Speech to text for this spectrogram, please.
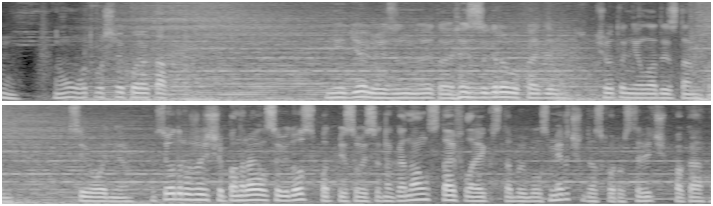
Ну вот вышли кое-как. Неделю из, это, из игры выходил. Что-то не лады с танком сегодня. Все, дружище, понравился видос, подписывайся на канал, ставь лайк. С тобой был Смерч, до скорых встреч, пока.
